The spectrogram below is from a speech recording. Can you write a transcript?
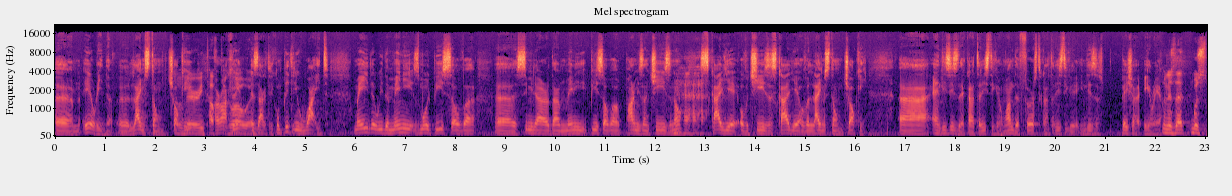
um, arid, uh, limestone, chalky, very tough to rocky, grow and- exactly, completely white, made with many small pieces of. Uh, uh, similar than many piece of uh, Parmesan cheese, no, scaglie of cheese, scaglie of limestone, chalky, uh, and this is the characteristic, one of the first characteristic in this special area. And is that was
